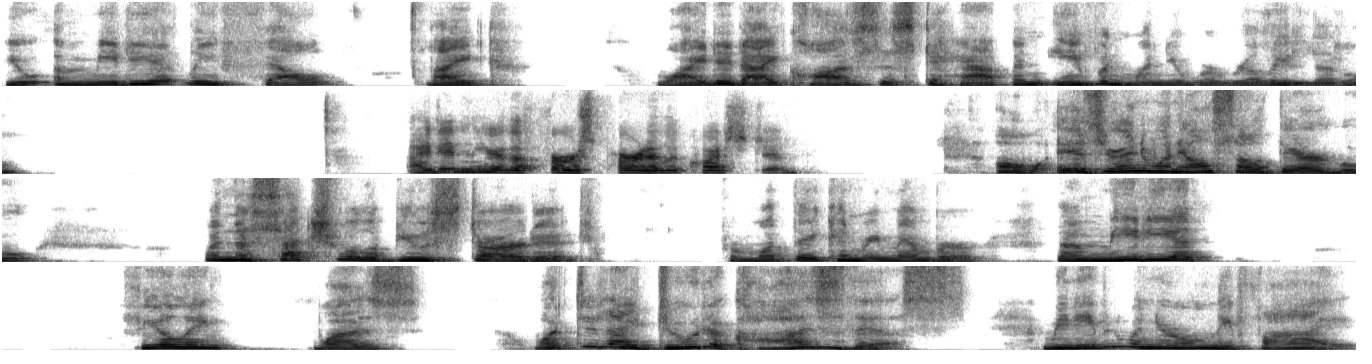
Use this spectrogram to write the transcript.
you immediately felt like, why did I cause this to happen, even when you were really little? I didn't hear the first part of the question. Oh, is there anyone else out there who, when the sexual abuse started, from what they can remember, the immediate feeling was, what did I do to cause this? I mean, even when you're only five.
